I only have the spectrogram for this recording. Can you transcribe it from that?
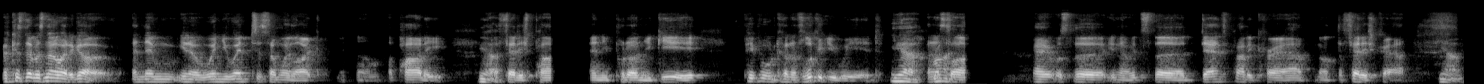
because there was nowhere to go. And then you know when you went to somewhere like um, a party, yeah. a fetish party, and you put on your gear, people would kind of look at you weird. Yeah, and right. it's like. Okay, it was the you know it's the dance party crowd, not the fetish crowd. Yeah.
